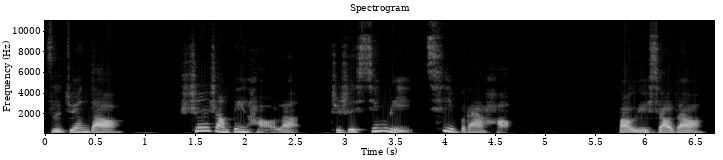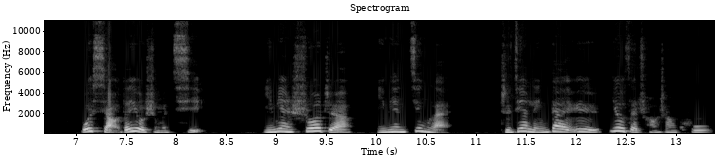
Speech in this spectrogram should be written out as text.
紫娟道：“身上病好了，只是心里气不大好。”宝玉笑道：“我晓得有什么气。”一面说着，一面进来。只见林黛玉又在床上哭，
